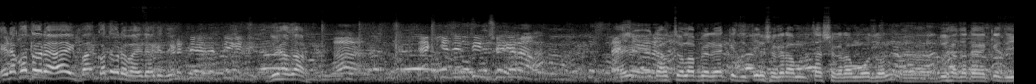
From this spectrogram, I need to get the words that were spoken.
এটা কত করে? এই ভাই, কত করে ভাই এটা কেজি? দুই হাজার। এই- এটা হচ্ছে হলো আপনার এক কেজি তিনশো গ্রাম চারশো গ্রাম ওজন দুই হাজার টাকা কেজি।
